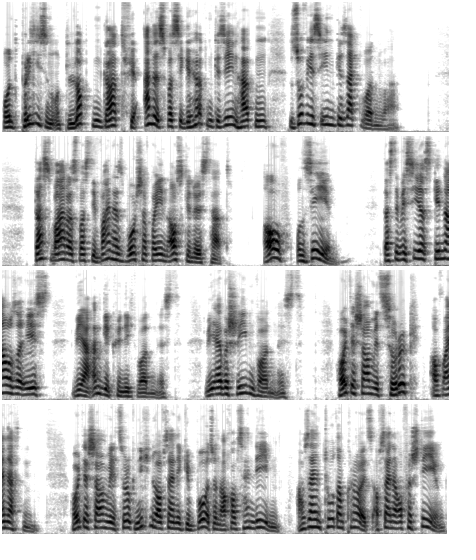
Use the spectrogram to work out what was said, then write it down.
und priesen und lobten Gott für alles, was sie gehört und gesehen hatten, so wie es ihnen gesagt worden war. Das war es, was die Weihnachtsbotschaft bei ihnen ausgelöst hat. Auf und sehen, dass der Messias genauso ist, wie er angekündigt worden ist, wie er beschrieben worden ist. Heute schauen wir zurück auf Weihnachten. Heute schauen wir zurück nicht nur auf seine Geburt, sondern auch auf sein Leben, auf seinen Tod am Kreuz, auf seine Auferstehung,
